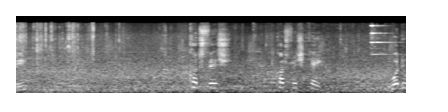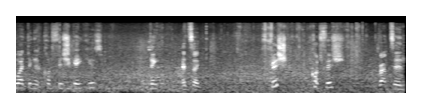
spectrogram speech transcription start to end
See? Codfish, codfish cake. What do I think a codfish cake is? I think it's a fish, codfish, wrapped in.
